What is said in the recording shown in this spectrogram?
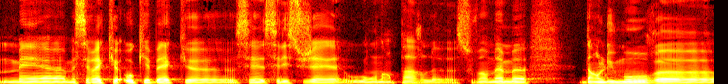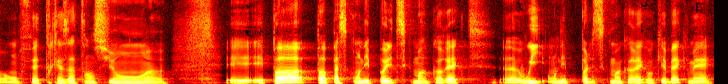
Mais, euh, mais c'est vrai qu'au Québec, euh, c'est des sujets où on en parle souvent. Même euh, dans l'humour, euh, on fait très attention. euh, et et pas, pas parce qu'on est politiquement correct. Euh, oui, on est politiquement correct au Québec, mais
